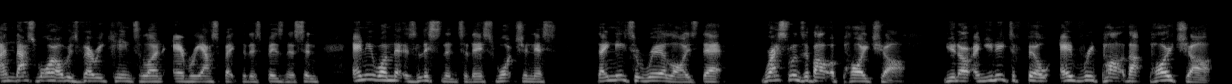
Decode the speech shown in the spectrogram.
and that's why I was very keen to learn every aspect of this business. And anyone that is listening to this, watching this, they need to realize that wrestling's about a pie chart, you know, and you need to fill every part of that pie chart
